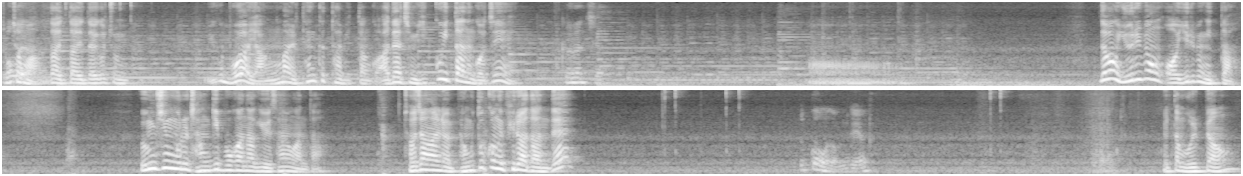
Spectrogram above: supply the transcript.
잠깐만, 나, 나, 나 이거 좀 이거 뭐야 양말 탱크탑 있단 거. 아 내가 지금 입고 있다는 거지? 그렇죠 어. 막 유리병 어 유리병 있다. 음식물을 장기 보관하기 위해 사용한다. 저장하려면 병 뚜껑이 필요하다는데? 뚜껑은 없는데요 일단 물병.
